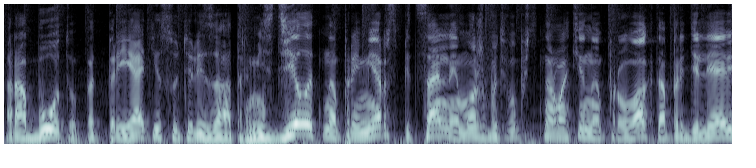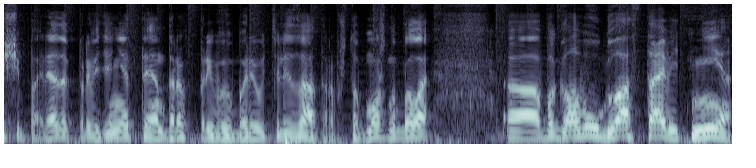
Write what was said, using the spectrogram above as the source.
работу предприятий с утилизаторами. Сделать, например, специальный, может быть, выпустить нормативный проакт, определяющий порядок проведения тендеров при выборе утилизаторов, чтобы можно было э, во главу угла ставить не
